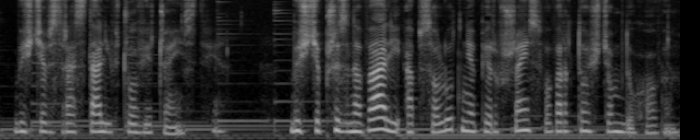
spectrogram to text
byście wzrastali w człowieczeństwie, byście przyznawali absolutnie pierwszeństwo wartościom duchowym,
